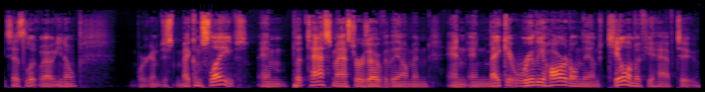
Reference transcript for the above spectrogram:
He says, "Look, well, you know, we're going to just make them slaves and put taskmasters over them and, and, and make it really hard on them. Kill them if you have to.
